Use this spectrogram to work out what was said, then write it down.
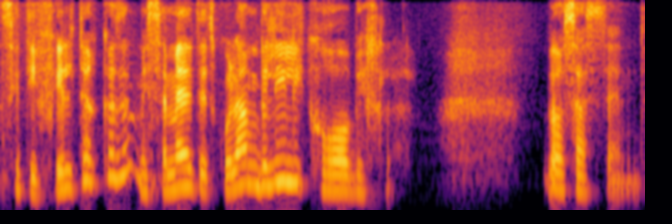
עשיתי פילטר כזה, מסמנת את כולם בלי לקרוא בכלל. ועושה send.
